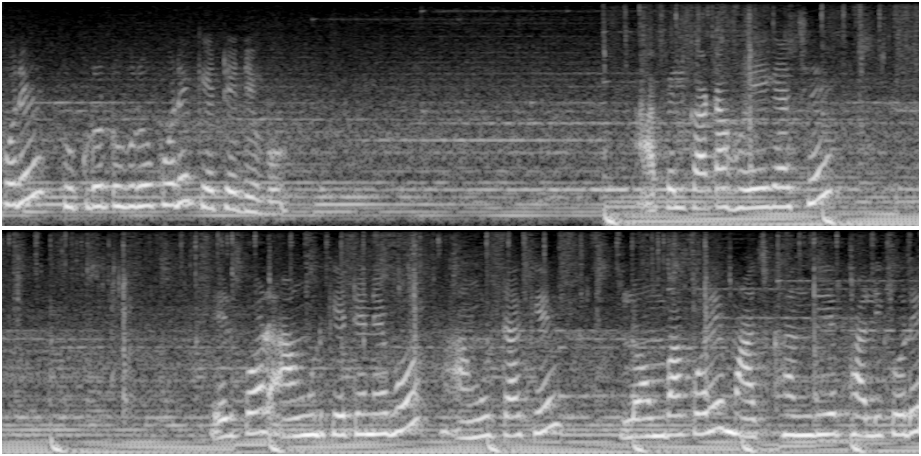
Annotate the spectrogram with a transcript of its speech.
করে টুকরো টুকরো করে কেটে নেব। আপেল কাটা হয়ে গেছে। এরপর আঙুর কেটে নেব। আঙুরটাকে লম্বা করে মাঝখান দিয়ে ফালি করে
